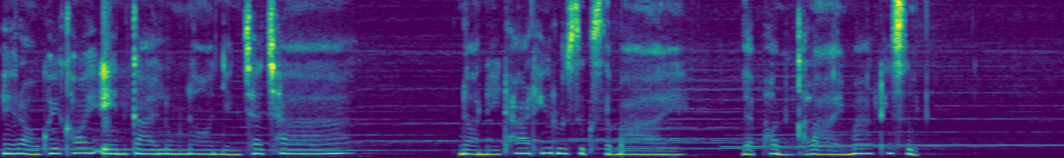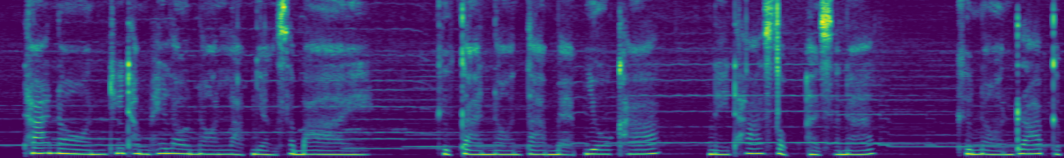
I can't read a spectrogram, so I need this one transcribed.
ให้เราค่อยๆ เอนกายลงนอนอย่างช้าๆ นอนในท่าที่รู้สึกสบาย และผ่อนคลายมากที่สุด ท่านอนที่ทำให้เรานอนหลับอย่างสบาย คือการนอนตามแบบโยคะในท่าศพอาสนะ คือนอนราบกับ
